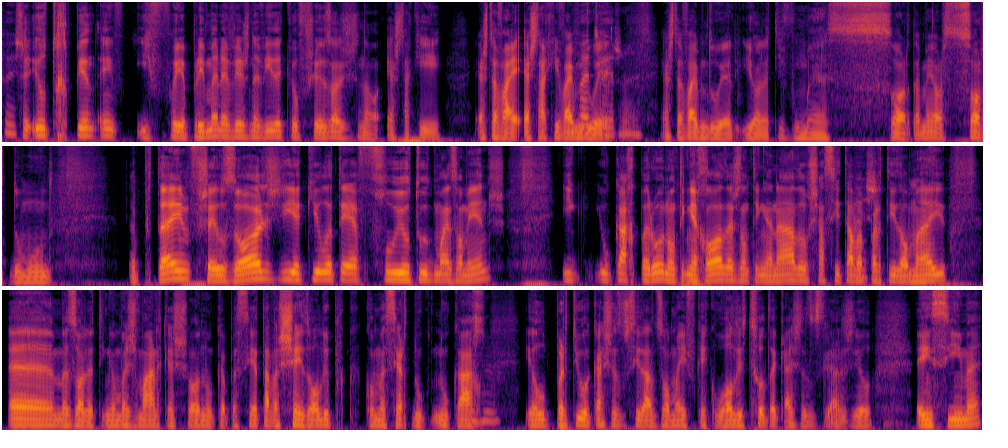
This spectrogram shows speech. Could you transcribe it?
Seja, eu de repente, em- e foi a primeira vez na vida que eu fechei os olhos e disse, não, esta aqui, esta, vai, esta aqui vai-me Vai doer. doer, é? Esta vai-me doer. E olha, tive uma sorte, a maior sorte do mundo. Apertei-me, fechei os olhos e aquilo até fluiu tudo mais ou menos. E, e o carro parou, não tinha rodas, não tinha nada, o chassi estava Pois. partido ao meio. ah, mas olha, tinha umas marcas só no capacete, estava cheio de óleo, porque como acerto no, no carro, Uhum. ele partiu a caixa de velocidades ao meio, fiquei com o óleo toda a caixa de velocidades dele em cima.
